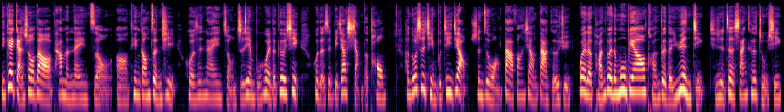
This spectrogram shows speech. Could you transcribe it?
你可以感受到他们那一种呃天罡正气，或者是那一种直言不讳的个性，或者是比较想得通。很多事情不计较，甚至往大方向、大格局，为了团队的目标、团队的愿景，其实这三颗主星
